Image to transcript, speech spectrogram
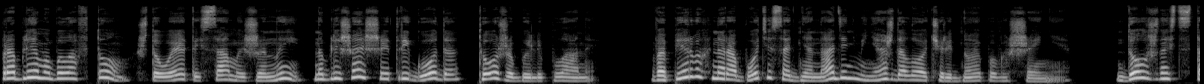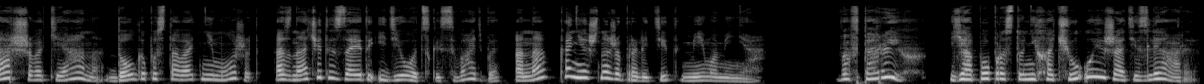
Проблема была в том, что у этой самой жены на ближайшие три года тоже были планы. Во-первых, на работе со дня на день меня ждало очередное повышение. Должность старшего Киана долго пустовать не может, а значит, из-за этой идиотской свадьбы она, конечно же, пролетит мимо меня. Во-вторых, я попросту не хочу уезжать из Лиары.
